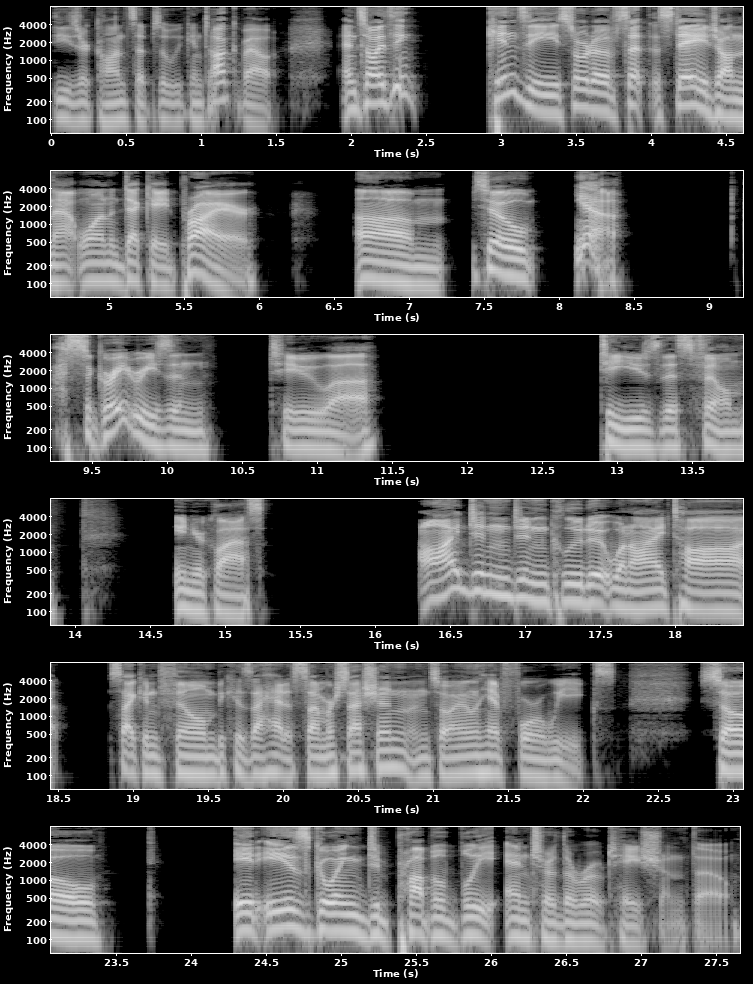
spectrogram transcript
these are concepts that we can talk about. And so I think Kinsey sort of set the stage on that one a decade prior. Um, so yeah, that's a great reason to uh to use this film in your class. I didn't include it when I taught second film because I had a summer session and so I only had 4 weeks. So it is going to probably enter the rotation though.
